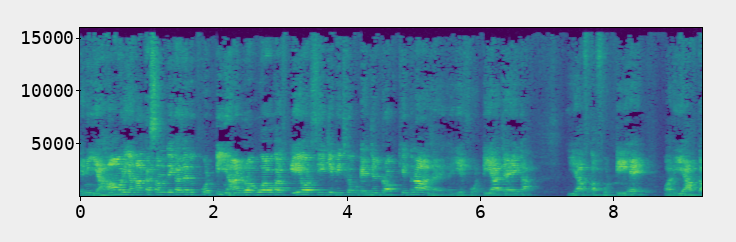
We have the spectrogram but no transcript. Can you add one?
यानी यहाँ और यहाँ का सम देखा जाए तो फोर्टी यहाँ ड्रॉप हुआ होगा। ए और सी के बीच का पोटेंशियल ड्रॉप कितना आ जाएगा? ये फोर्टी आ जाएगा। ये आपका 40 है और ये आपका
